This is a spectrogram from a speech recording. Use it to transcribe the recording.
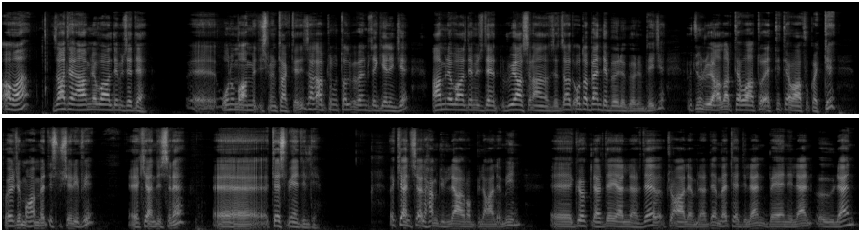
ama zaten hamile validemize de e, onu Muhammed ismini takdir Zaten Abdülmuttalip Efendimiz'e gelince hamile validemiz de rüyasını anlatacak. Zaten o da ben de böyle görürüm diyece. Bütün rüyalar tevatu etti, tevafuk etti. Böylece Muhammed ismi şerifi e, kendisine e, tesmih edildi. Ve kendisi elhamdülillah Rabbil alemin e, göklerde, yerlerde, şu alemlerde met edilen, beğenilen, övülen,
